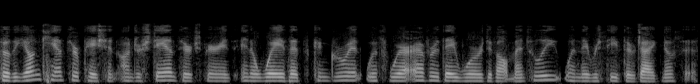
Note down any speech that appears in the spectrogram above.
So the young cancer patient understands their experience in a way that's congruent with wherever they were developmentally when they received their diagnosis.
